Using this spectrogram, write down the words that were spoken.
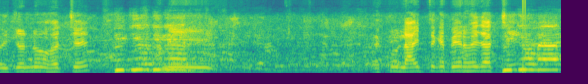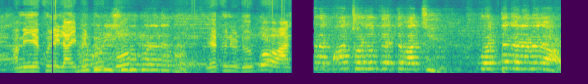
ওই জন্য হচ্ছে আমি একটু লাইভ থেকে বের হয়ে যাচ্ছি। আমি এখনই লাইভে ঢুকবো। শুরু করে দেবো। এখনই ঢুকবো। আর পাঁচ ছজন দেখতে পাচ্ছি। প্রত্যেকে নেমে যাও।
